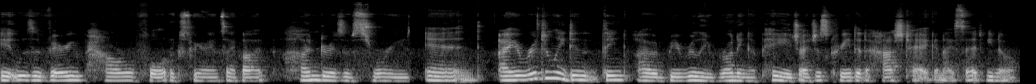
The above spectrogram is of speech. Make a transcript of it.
it was a very powerful experience. I got hundreds of stories. And I originally didn't think I would be really running a page. I just created a hashtag and I said, you know,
